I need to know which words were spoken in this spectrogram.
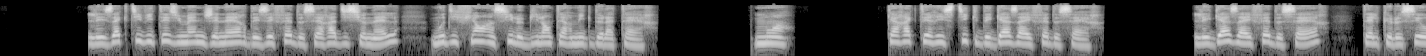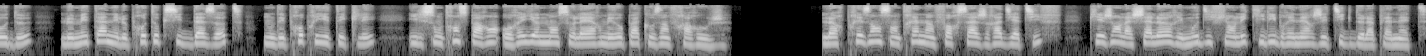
Les activités humaines génèrent des effets de serre additionnels, modifiant ainsi le bilan thermique de la Terre. Caractéristiques des gaz à effet de serre. Les gaz à effet de serre, tels que le CO2, le méthane et le protoxyde d'azote, ont des propriétés clés, ils sont transparents au rayonnement solaire mais opaques aux infrarouges. Leur présence entraîne un forçage radiatif, piégeant la chaleur et modifiant l'équilibre énergétique de la planète.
